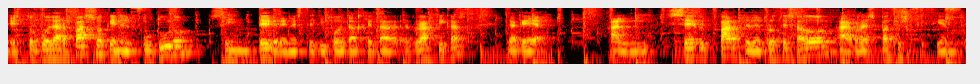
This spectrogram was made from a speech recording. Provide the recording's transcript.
esto puede dar paso a que en el futuro se integren este tipo de tarjetas gráficas, ya que al ser parte del procesador habrá espacio suficiente.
